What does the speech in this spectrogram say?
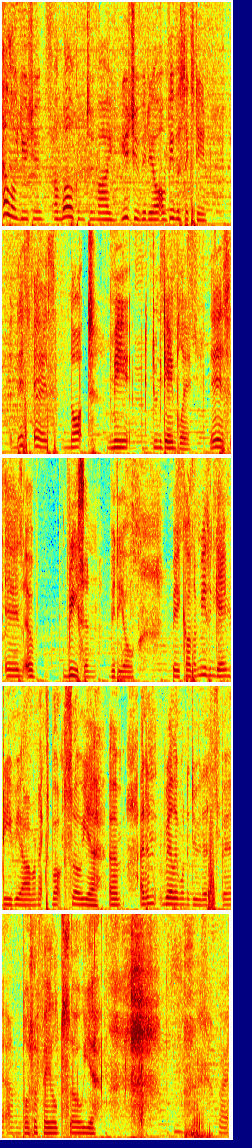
Hello YouTube and welcome to my YouTube video on FIFA 16. This is not me doing a gameplay. This is a recent video because I'm using Game DVR on Xbox. So yeah, um, I didn't really want to do this bit and plus I failed. So yeah, right.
